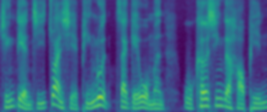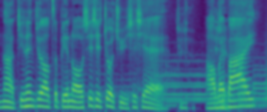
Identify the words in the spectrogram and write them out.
请点击撰写评论，再给我们五颗星的好评。那今天就到这边喽，谢谢 George，谢谢，谢谢，好。拜拜。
